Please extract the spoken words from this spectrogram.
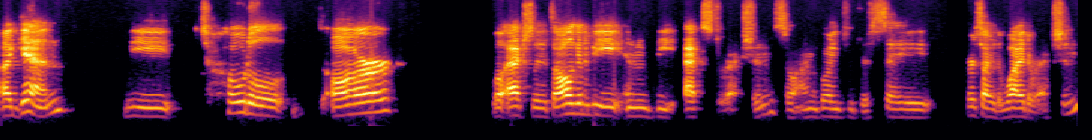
again, the total R, well, actually, it's all going to be in the X direction. So I'm going to just say, or sorry, the Y direction.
